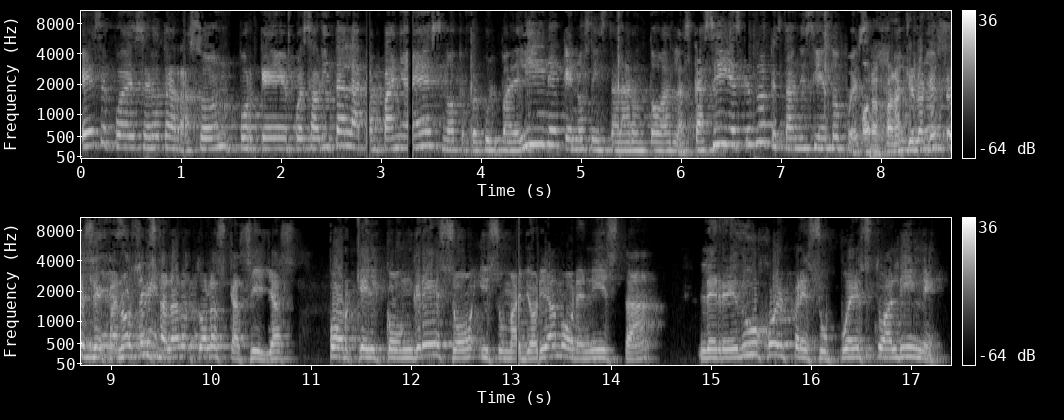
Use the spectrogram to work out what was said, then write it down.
Ese puede ser otra razón, porque pues ahorita la campaña es, ¿no? Que fue culpa del INE, que no se instalaron todas las casillas, que es lo que están diciendo, pues. Ahora, para que la gente sepa, no se instalaron todas las casillas porque el Congreso y su mayoría morenista le redujo el presupuesto al INE.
